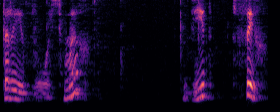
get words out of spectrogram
3 восьмих від всіх.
